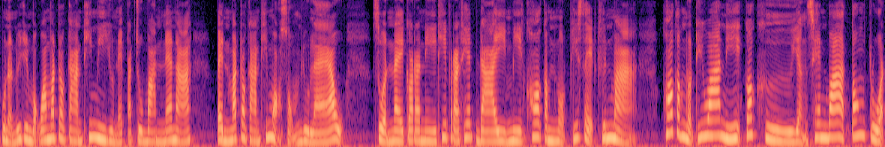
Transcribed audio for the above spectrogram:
คุณอนุทินบอกว่ามาตรการที่มีอยู่ในปัจจุบันเนี่ยนะ เป็นมาตรการที่เหมาะสมอยู่แล้ว ส่วนในกรณีที่ประเทศใดมีข้อกำหนดพิเศษขึ้นมา ข้อกำหนดที่ว่านี้ก็คืออย่างเช่นว่าต้องตรวจ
